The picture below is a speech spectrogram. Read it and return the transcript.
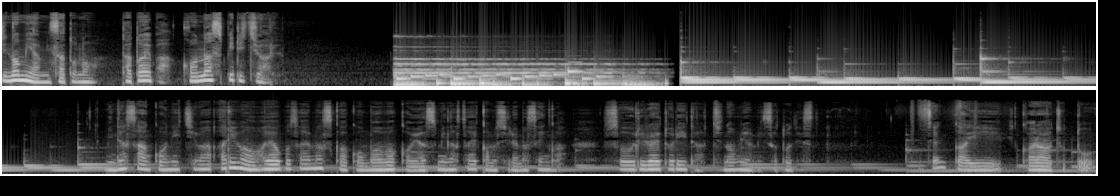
篠宮美里の例えばこんなスピリチュアル。皆さんこんにちは。あるいはおはようございますか。こんばんは。かおやすみなさいかもしれませんがソウルライトリーダー篠宮美里です。前回からちょっと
